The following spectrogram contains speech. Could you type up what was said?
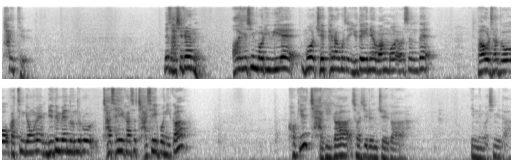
타이틀 근데 사실은 아 예수님 머리 위에 뭐 죄패라고 해서 유대인의 왕 뭐였었는데 바울 사도 같은 경우에 믿음의 눈으로 자세히 가서 자세히 보니까 거기에 자기가 저지른 죄가 있는 것입니다.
